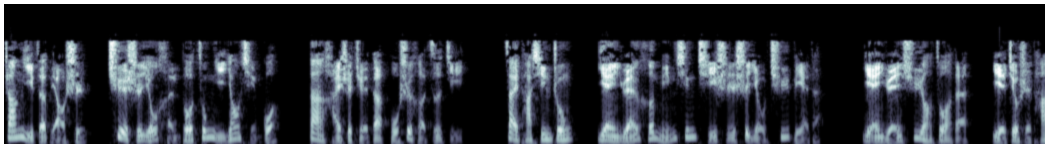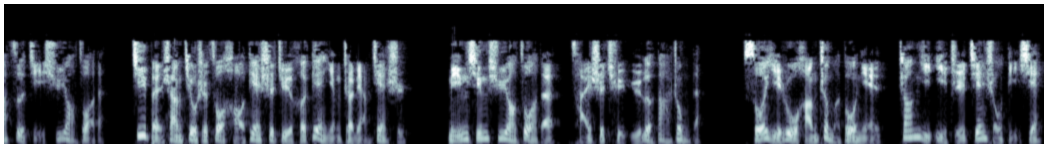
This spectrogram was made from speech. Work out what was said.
张译则表示，确实有很多综艺邀请过，但还是觉得不适合自己。在他心中，演员和明星其实是有区别的。演员需要做的，也就是他自己需要做的，基本上就是做好电视剧和电影这两件事。明星需要做的，才是去娱乐大众的。所以入行这么多年，张译一直坚守底线，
